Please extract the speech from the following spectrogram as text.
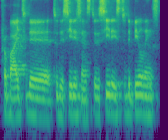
provide to the to the citizens to the cities to the buildings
